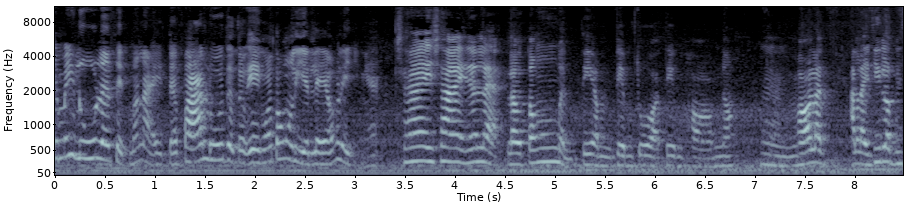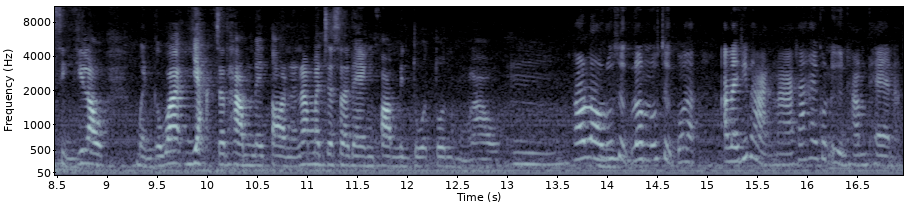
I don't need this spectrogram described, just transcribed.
ยังไม่รู้เลยเสร็จเมื่อไหร่ แต่ฟ้ารู้แต่ตัวเองว่าต้องเรียนแล้วอะไรอย่างเงี้ยใช่ใช่นั่นแหละ เราต้องเหมือนเตรียมเตรียมตัวเตรียมพร้อมเนาะอืมเพราะอะไรอะไรที่เราเป็นสิ่งที่เรา เหมือนกับว่าอยากจะทำในตอนนั้นนะมันจะแสดงความเป็นตัวตนของเราอืมเพราะเรารู้สึกเริ่มรู้สึกว่าอะไรที่ผ่านมาถ้าให้คนอื่นทำแทนอะ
